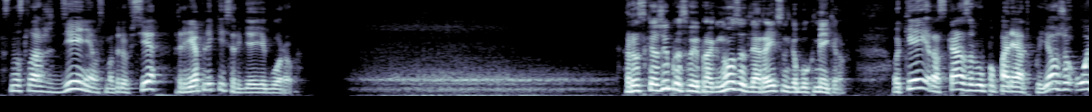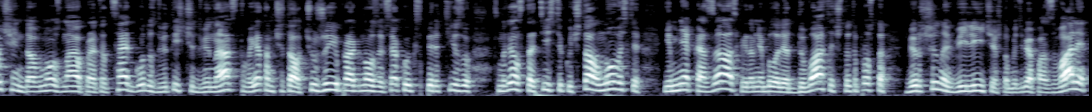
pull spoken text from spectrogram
с наслаждением смотрю все реплики Сергея Егорова. Расскажи про свои прогнозы для рейтинга букмекеров. Окей, рассказываю по порядку. Я уже очень давно знаю про этот сайт, года с 2012 я там читал чужие прогнозы, всякую экспертизу, смотрел статистику, читал новости, и мне казалось, когда мне было лет 20, что это просто вершина величия, чтобы тебя позвали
